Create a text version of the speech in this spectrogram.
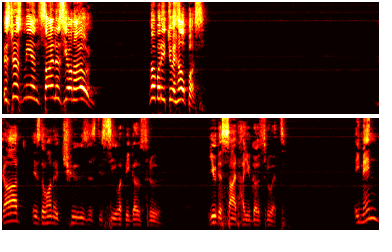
It's just me and Silas here on our own. Nobody to help us. God is the one who chooses to see what we go through. You decide how you go through it. Amen?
